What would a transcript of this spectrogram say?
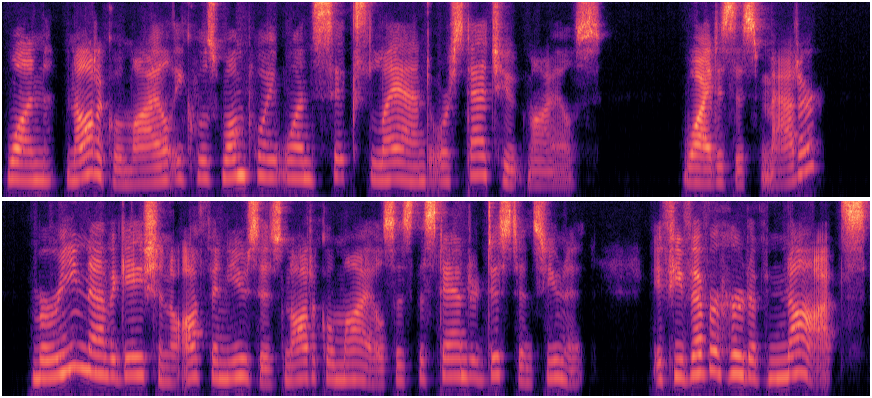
One nautical mile equals 1.16 land or statute miles. Why does this matter? Marine navigation often uses nautical miles as the standard distance unit. If you've ever heard of knots,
